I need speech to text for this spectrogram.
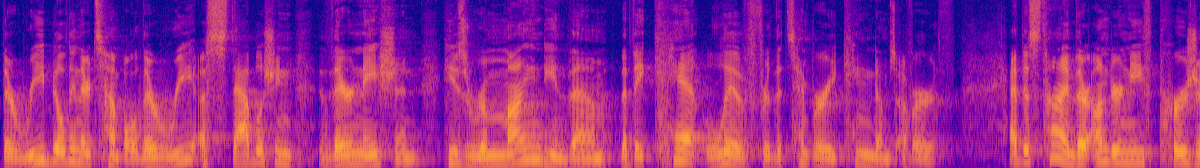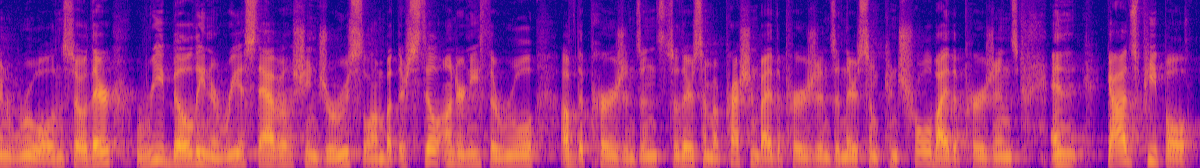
they're rebuilding their temple, they're reestablishing their nation. He's reminding them that they can't live for the temporary kingdoms of earth. At this time, they're underneath Persian rule, and so they're rebuilding and reestablishing Jerusalem, but they're still underneath the rule of the Persians. And so there's some oppression by the Persians, and there's some control by the Persians. And God's people,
